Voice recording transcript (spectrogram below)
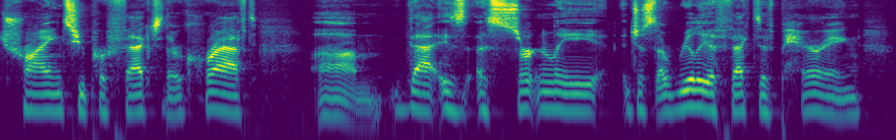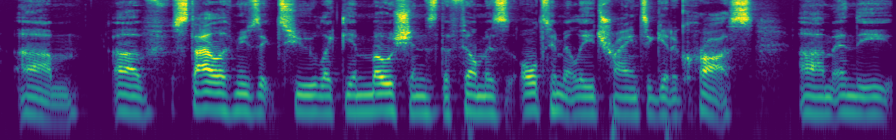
trying to perfect their craft. Um, that is a certainly just a really effective pairing um, of style of music to like the emotions the film is ultimately trying to get across, um, and the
